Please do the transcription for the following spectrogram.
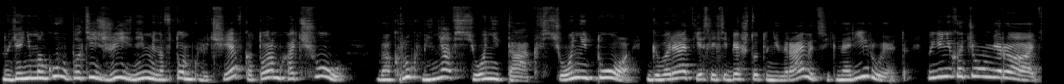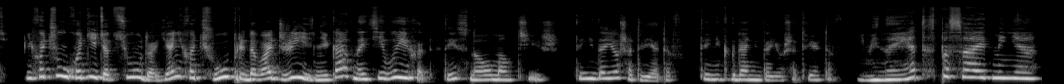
Но я не могу воплотить жизнь именно в том ключе, в котором хочу. Вокруг меня все не так, все не то. Говорят, если тебе что-то не нравится, игнорируй это. Но я не хочу умирать. Не хочу уходить отсюда. Я не хочу предавать жизни. Как найти выход? Ты снова молчишь. Ты не даешь ответов. Ты никогда не даешь ответов. Именно это спасает меня.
